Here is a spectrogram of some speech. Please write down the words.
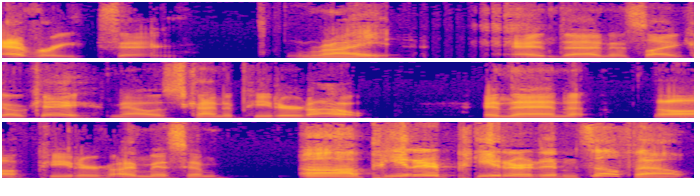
everything. right. And then it's like, okay, now it's kind of petered out. And then oh Peter, I miss him. Uh Peter petered himself out.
